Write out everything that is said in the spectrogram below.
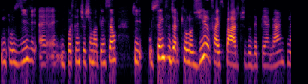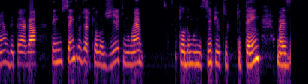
inclusive é, é importante eu chamar a atenção que o Centro de Arqueologia faz parte do DPH, né? O DPH tem um centro de arqueologia que não é todo município que, que tem, mas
